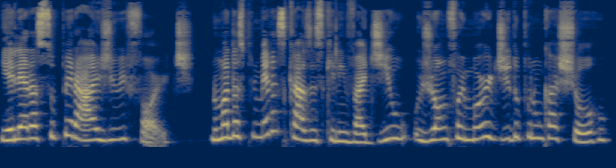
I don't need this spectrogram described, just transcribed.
E ele era super ágil e forte. Numa das primeiras casas que ele invadiu, o João foi mordido por um cachorro,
